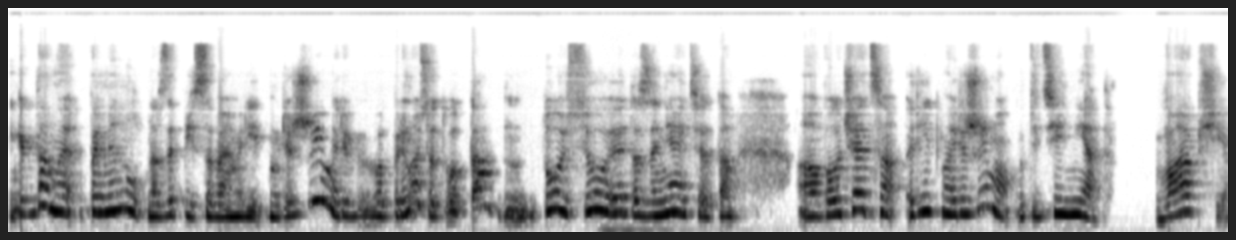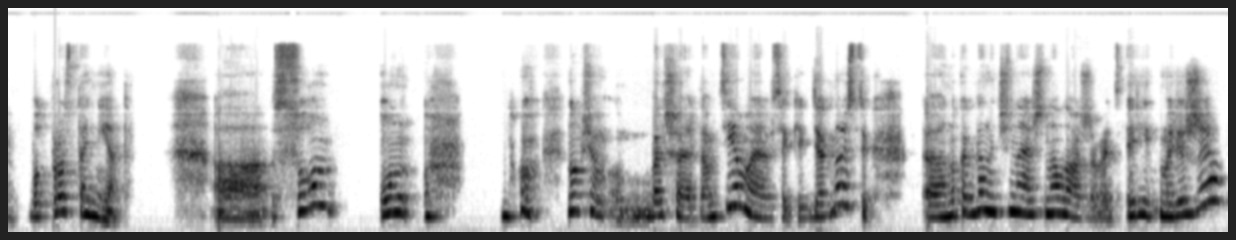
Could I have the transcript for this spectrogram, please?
И когда мы поминутно записываем ритм, режим, вот приносят вот там то, все это занятие, там, а, получается, ритма и режима у детей нет вообще, вот просто нет. А, сон, он ну, ну, в общем, большая там тема всяких диагностик. Э, но когда начинаешь налаживать ритм и режим,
